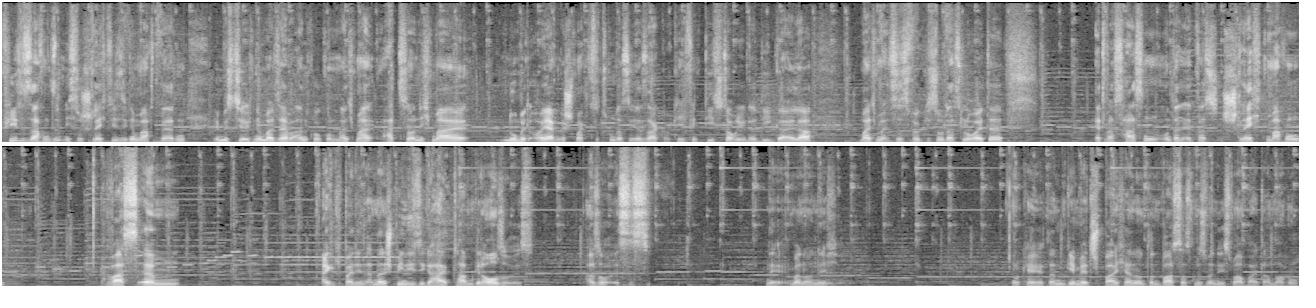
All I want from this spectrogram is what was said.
Viele Sachen sind nicht so schlecht, wie sie gemacht werden. Ihr müsst sie euch nur mal selber angucken. Und manchmal hat es noch nicht mal nur mit eurem Geschmack zu tun, dass ihr sagt, okay, ich finde die Story oder die geiler. Manchmal ist es wirklich so, dass Leute etwas hassen und dann etwas schlecht machen, was ähm, eigentlich bei den anderen Spielen, die sie gehypt haben, genauso ist. Also es ist... Ne, immer noch nicht. Okay, dann gehen wir jetzt speichern und dann war's das. Müssen wir nächstes Mal weitermachen.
